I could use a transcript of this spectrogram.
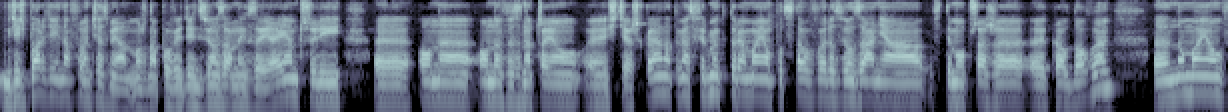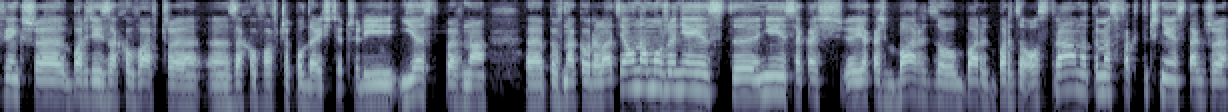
gdzieś bardziej na froncie zmian, można powiedzieć, związanych z AI-em, czyli e, one, one wyznaczają e, ścieżkę. Natomiast firmy, które mają podstawowe rozwiązania w tym obszarze e, cloudowym, no mają większe, bardziej zachowawcze, zachowawcze podejście, czyli jest pewna, pewna korelacja. Ona może nie jest, nie jest jakaś, jakaś bardzo, bar, bardzo ostra, natomiast faktycznie jest tak, że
